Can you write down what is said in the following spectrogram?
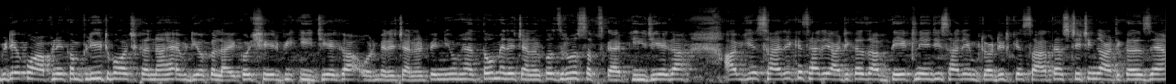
वीडियो को आपने कंप्लीट वॉच करना है। वीडियो को लाइक और शेयर भी कीजिएगा और मेरे चैनल पे न्यू है तो मेरे चैनल को ज़रूर सब्सक्राइब कीजिएगा। अब ये सारे के सारे आर्टिकल्स आप देख लें जी, सारे एम्ब्रॉयड के साथ है स्टिचिंग आर्टिकल्स हैं।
